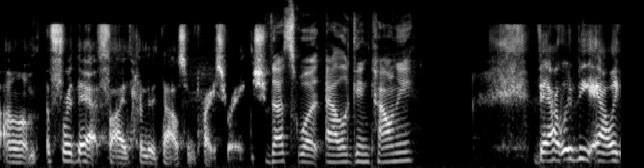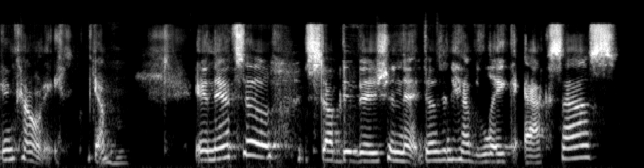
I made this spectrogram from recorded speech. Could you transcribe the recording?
um, for that 500,000 price range. That's what Allegan County. That would be Allegan County. Yep. And that's a subdivision that doesn't have lake access.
